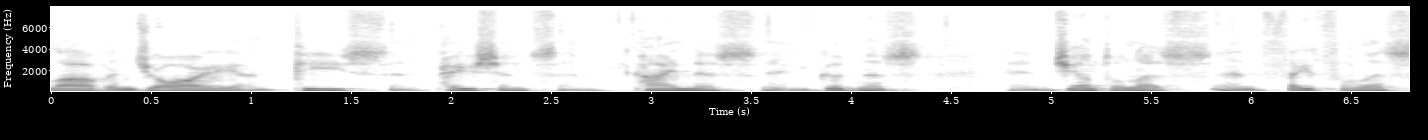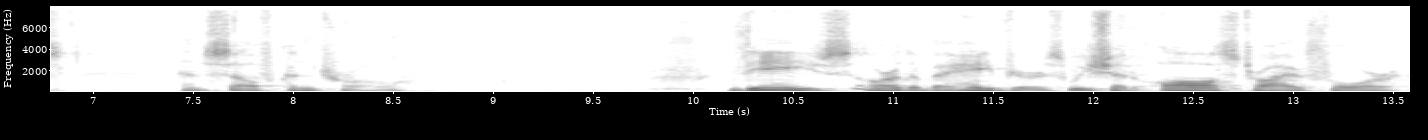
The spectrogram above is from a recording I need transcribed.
love and joy and peace and patience and kindness and goodness and gentleness and faithfulness and self control. These are the behaviors we should all strive for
